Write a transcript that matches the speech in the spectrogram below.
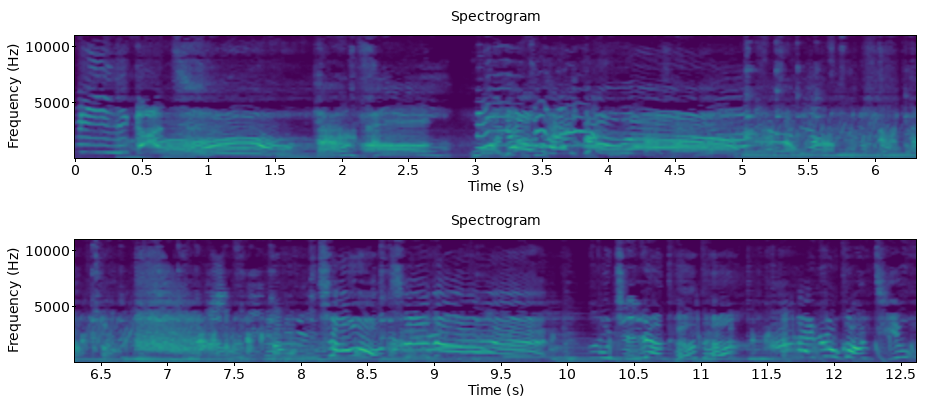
皮卡丘，我要开动了！止热腾腾，还入口即化。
